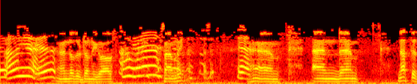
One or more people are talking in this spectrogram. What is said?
nice. Oh, yeah. another Donegal Oh, right. family. Yeah. Um, and um, not that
